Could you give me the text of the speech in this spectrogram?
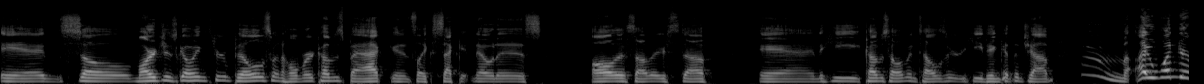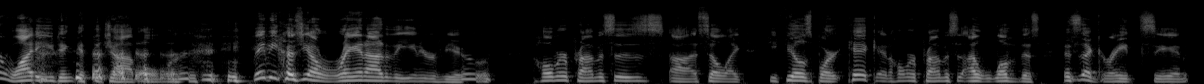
And so Marge is going through bills when Homer comes back, and it's like second notice, all this other stuff. And he comes home and tells her he didn't get the job. Hmm, I wonder why you didn't get the job, Homer. Maybe because you ran out of the interview. Homer promises, uh, so like he feels Bart kick, and Homer promises. I love this. This is a great scene.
